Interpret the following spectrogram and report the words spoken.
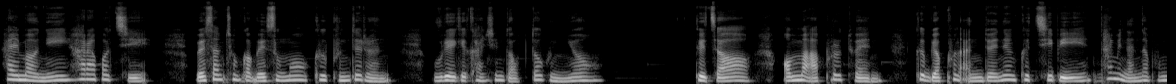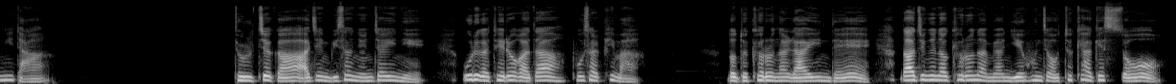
할머니, 할아버지, 외삼촌과 외숙모 그 분들은 우리에게 관심도 없더군요. 그저 엄마 앞으로 된 그 몇 푼 안 되는 그 집이 탐이 났나 봅니다. 둘째가 아직 미성년자이니 우리가 데려가다 보살피마. 너도 결혼할 나이인데 나중에 너 결혼하면 얘 혼자 어떻게 하겠어.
